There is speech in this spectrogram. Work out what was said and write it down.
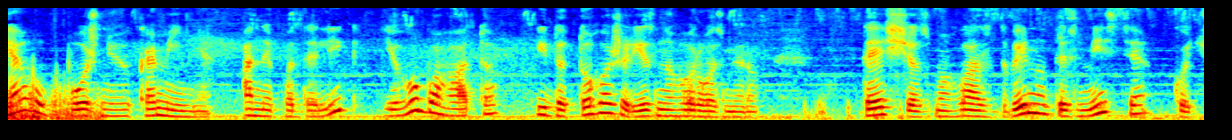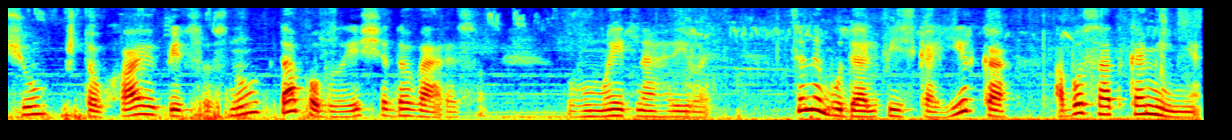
Я обожнюю каміння, а неподалік його багато і до того ж різного розміру. Те, що змогла здвинути з місця, кочу, штовхаю під сосну та поближче до вересу. Вмить нагріли. Це не буде альпійська гірка або сад каміння.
